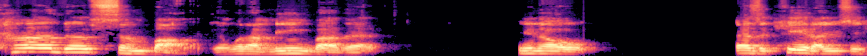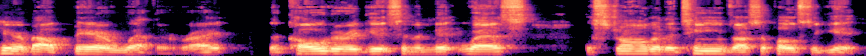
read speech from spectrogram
kind of symbolic. And what I mean by that you know, as a kid, I used to hear about bear weather, right? The colder it gets in the Midwest, the stronger the teams are supposed to get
